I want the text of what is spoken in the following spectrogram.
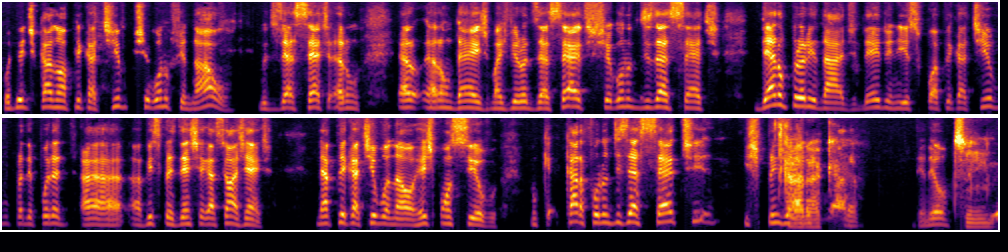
foi dedicado a um aplicativo que chegou no final, no 17, eram, eram, eram 10, mas virou 17, chegou no 17. Deram prioridade desde o início para o aplicativo, para depois a, a, a vice-presidente chegar assim, ó, oh, gente, não é aplicativo não, é responsivo. Cara, foram 17 sprints Caraca. cara. Entendeu? Sim. E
